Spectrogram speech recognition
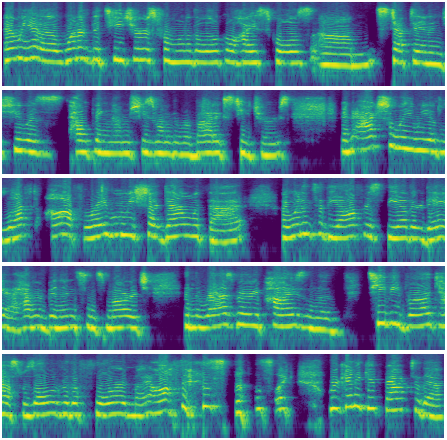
And we had a one of the teachers from one of the local high schools um, stepped in and she was helping them. She's one of the robotics teachers. And actually, we had left off right when we shut down with that. I went into the office the other day. I haven't been in since March, and the Raspberry Pis and the TV broadcast was all over the floor in my office. I was like, we're going to get back to that.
